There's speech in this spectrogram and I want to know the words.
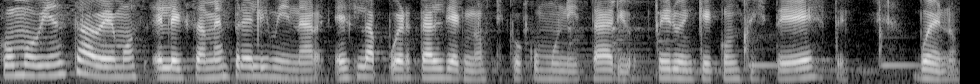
Como bien sabemos, el examen preliminar es la puerta al diagnóstico comunitario, pero ¿en qué consiste este? Bueno,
